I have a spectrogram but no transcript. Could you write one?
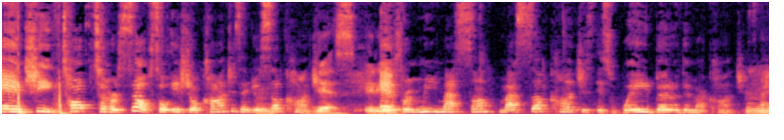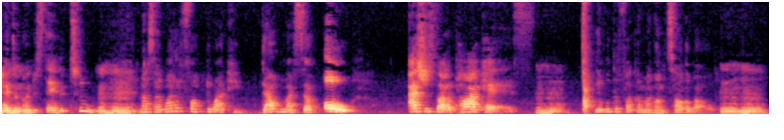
and she talked to herself. So it's your conscious and your Mhm. subconscious. Yes, it And for me, my sub my subconscious is way better than my conscious. I had to Mm. understand it too. mm-hmm. And I was like, why the fuck do I keep doubting myself? Oh, I should start a podcast. Mm-hmm. Then what the fuck am I going to talk about? Mm-hmm.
